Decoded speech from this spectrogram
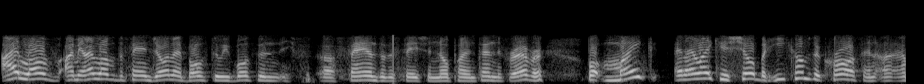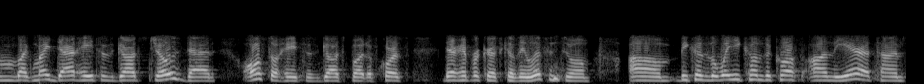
I love. I mean, I love the fan. Joe and I both do. We've both been uh, fans of the station. No pun intended. Forever. But Mike and I like his show, but he comes across and I, I'm like my dad hates his guts. Joe's dad also hates his guts, but of course they're hypocrites because they listen to him. Um, because of the way he comes across on the air at times.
